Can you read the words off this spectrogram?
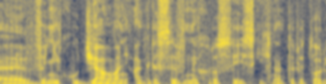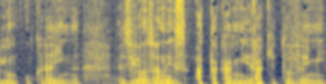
w wyniku działań agresywnych rosyjskich na terytorium Ukrainy, e, związanych z atakami rakietowymi,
